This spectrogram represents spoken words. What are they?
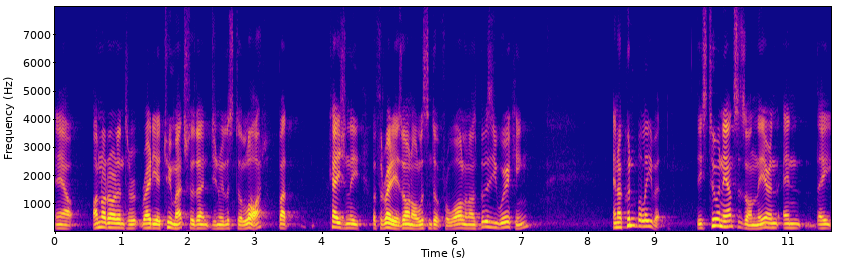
Now, I'm not into radio too much, so I don't generally listen to a lot, but occasionally, if the radio's on, I'll listen to it for a while, and I was busy working, and I couldn't believe it. These two announcers on there, and, and they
